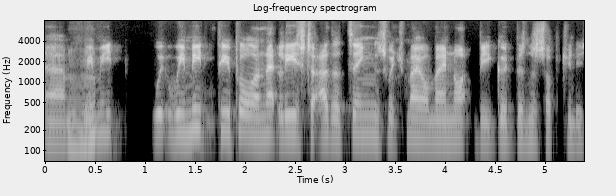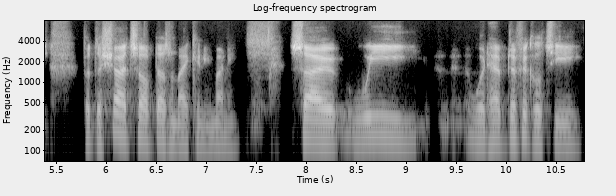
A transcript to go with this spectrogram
Um, We Mhm. meet we, we meet people, and that leads to other things which may or may not be good business opportunities. But the show itself doesn't make any money, so we would have difficulty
